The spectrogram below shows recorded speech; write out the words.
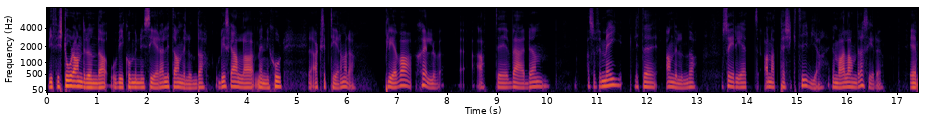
vi förstår annorlunda och vi kommunicerar lite annorlunda. Och det ska alla människor acceptera med det. Uppleva själv att eh, världen, alltså för mig, lite annorlunda. Och så är det ett annat perspektiv ja, än vad alla andra ser det. Eh,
